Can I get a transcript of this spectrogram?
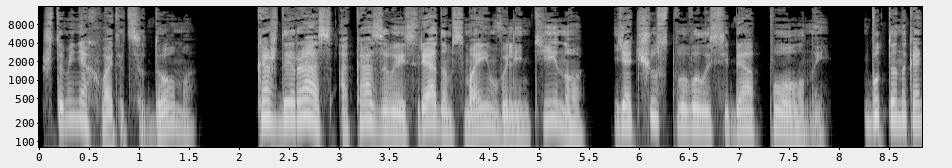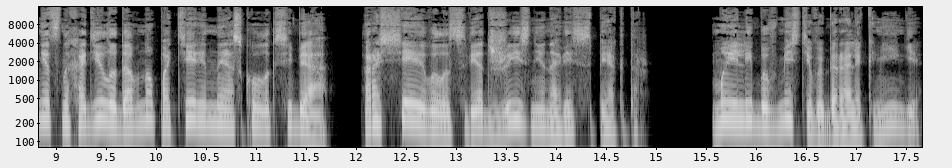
что меня хватится дома. Каждый раз, оказываясь рядом с моим Валентино, я чувствовала себя полной, будто, наконец, находила давно потерянный осколок себя, рассеивала свет жизни на весь спектр. Мы либо вместе выбирали книги.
